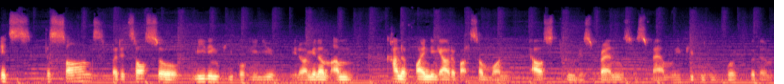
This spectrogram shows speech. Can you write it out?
it's the songs, but it's also meeting people he knew. You know, I mean, I'm, I'm kind of finding out about someone else through his friends, his family, people who've worked with him,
